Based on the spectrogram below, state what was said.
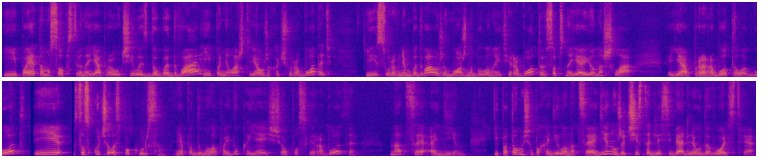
И поэтому, собственно, я проучилась до B2 и поняла, что я уже хочу работать, и с уровнем B2 уже можно было найти работу, и, собственно, я ее нашла. Я проработала год и соскучилась по курсам. Я подумала, пойду-ка я еще после работы на C1. И потом еще походила на C1 уже чисто для себя, для удовольствия.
